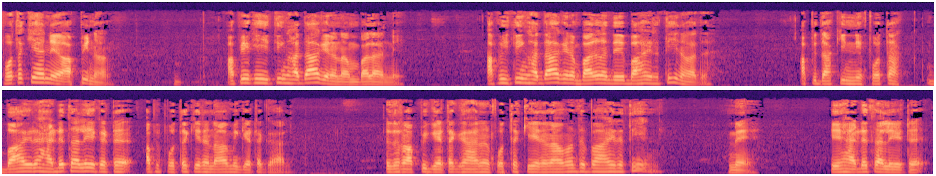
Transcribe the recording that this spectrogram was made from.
පොත කියන්නේ අපි නම් අපි එක හිතින් හදාගෙන නම් බලන්නේ. අපි හිතින් හදාගෙන බලන දේ බාහිර තියනවද? අපි දකින්නේ පොතක්. බාහිර හැඩතලයකට අපි පොත කියන නාමය ගැට ගාලා. ඒතර අපි ගැට ගන්න පොත කියන නමද බාහිර තියෙන්නේ? නෑ. ඒ හැඩතලයට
